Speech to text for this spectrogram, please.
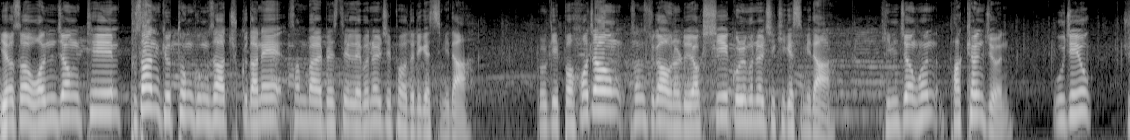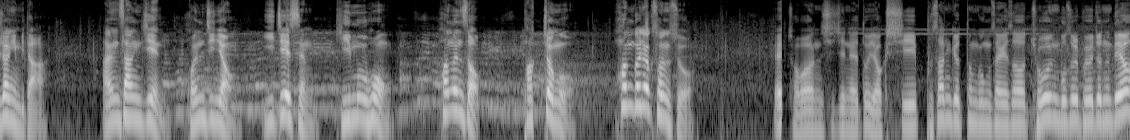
이어서 원정팀 부산교통공사 축구단의 선발 베스트 11을 짚어드리겠습니다. 골키퍼 허자웅 선수가 오늘도 역시 골문을 지키겠습니다. 김정훈, 박현준, 우재욱 주장입니다. 안상진, 권진영, 이재승, 김우홍, 황은석, 박정우, 황건혁 선수 저번 시즌에도 역시 부산교통공사에서 좋은 모습을 보여줬는데요.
